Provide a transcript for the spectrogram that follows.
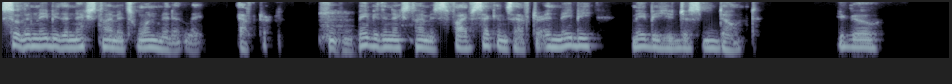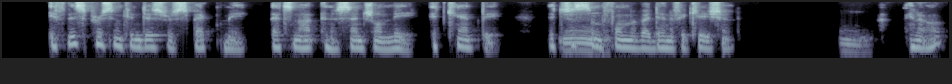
So then maybe the next time it's one minute late after. maybe the next time it's five seconds after. And maybe, maybe you just don't. You go, if this person can disrespect me, that's not an essential me. It can't be. It's just mm. some form of identification. Mm. You know,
